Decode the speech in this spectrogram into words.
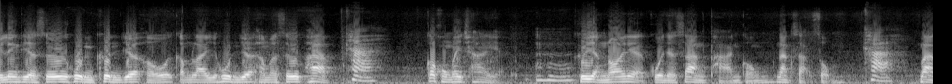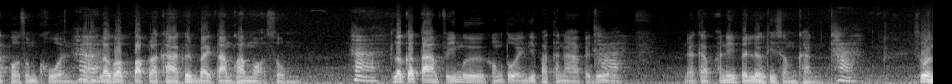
ิลลิ่งที่จะซื้อหุ้นขึ้นเยอะโอ้ยกำไรหุ้นเยอะเอามาซื้อภาพค่ะก็คงไม่ใช่อะ คืออย่างน้อยเนี่ยควรจะสร้างฐานของนักสะสมค่ะมากพอสมควรค่ะนะแล้วก็ปรับราคาขึ้นไปตามความเหมาะสมค่ะแล้วก็ตามฝีมือของตัวเองที่พัฒนาไปด้วยค่ะนะครับ อันนี้เป็นเรื่องที่สำคัญค่ะ ส่วน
